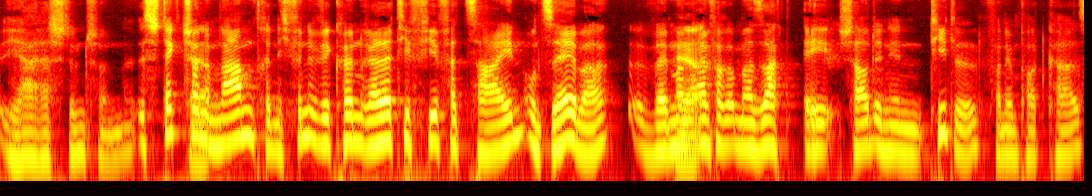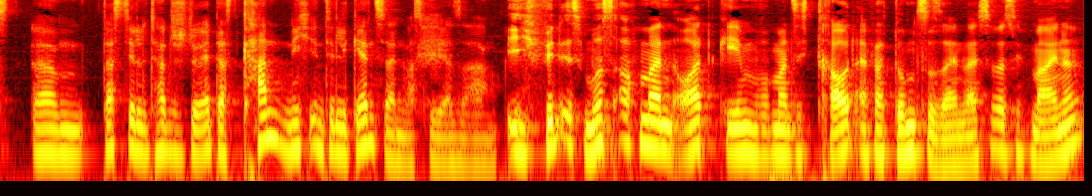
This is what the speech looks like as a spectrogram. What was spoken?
Ja, das stimmt schon. Es steckt schon Ja. im Namen drin. Ich finde, wir können relativ viel verzeihen uns selber, wenn man Ja. einfach immer sagt, ey, schaut in den Titel von dem Podcast, ähm, das dilettantische Duett, das kann nicht intelligent sein, was wir ja sagen. Ich finde, es muss auch mal einen Ort geben, wo man sich traut, einfach dumm zu sein. Weißt du, was ich meine?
